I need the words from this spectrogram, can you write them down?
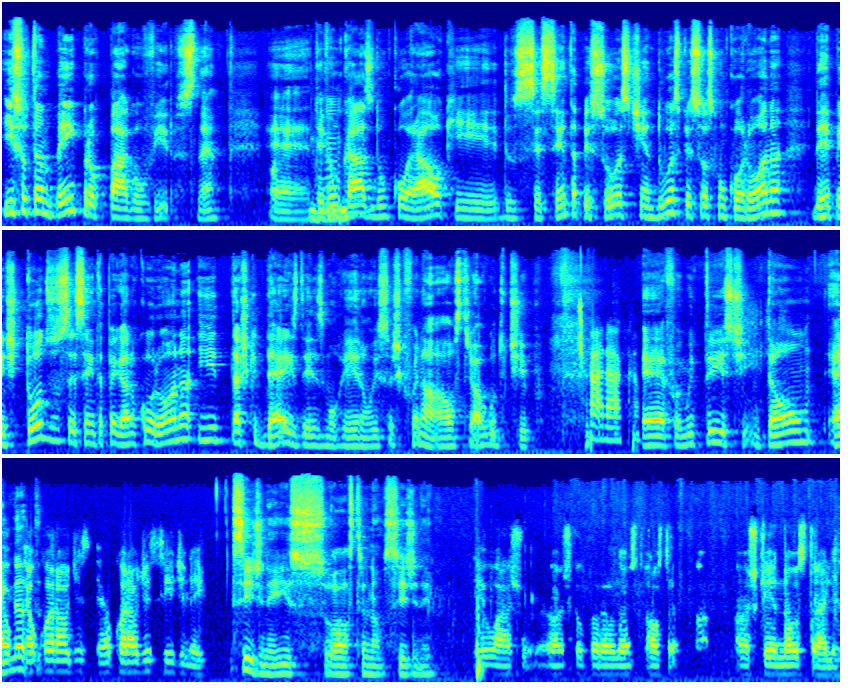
isso também propaga o vírus, né? É, teve um caso de um coral que dos 60 pessoas tinha duas pessoas com corona, de repente todos os 60 pegaram corona e acho que 10 deles morreram. Isso acho que foi na Áustria, algo do tipo. Caraca. É, foi muito triste. Então, É, o- ainda. é o coral de, é o coral de Sydney, Sydney, isso, Áustria não, Sydney. eu acho. Eu acho que é o coral da Áustria. Acho que é na Austrália.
